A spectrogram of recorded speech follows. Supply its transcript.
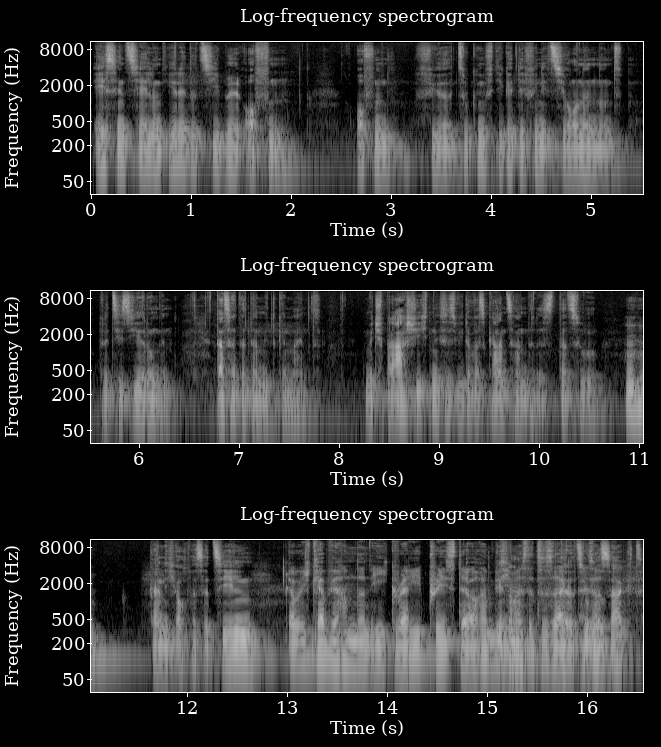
essentiell und irreduzibel offen, offen für zukünftige Definitionen und Präzisierungen. Das hat er damit gemeint. Mit Sprachschichten ist es wieder was ganz anderes. Dazu mhm. Kann ich auch was erzählen. Aber ich glaube, wir haben dann eh Gray Priest, der auch ein bisschen genau, was dazu sagt. Der dazu also, sagt,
